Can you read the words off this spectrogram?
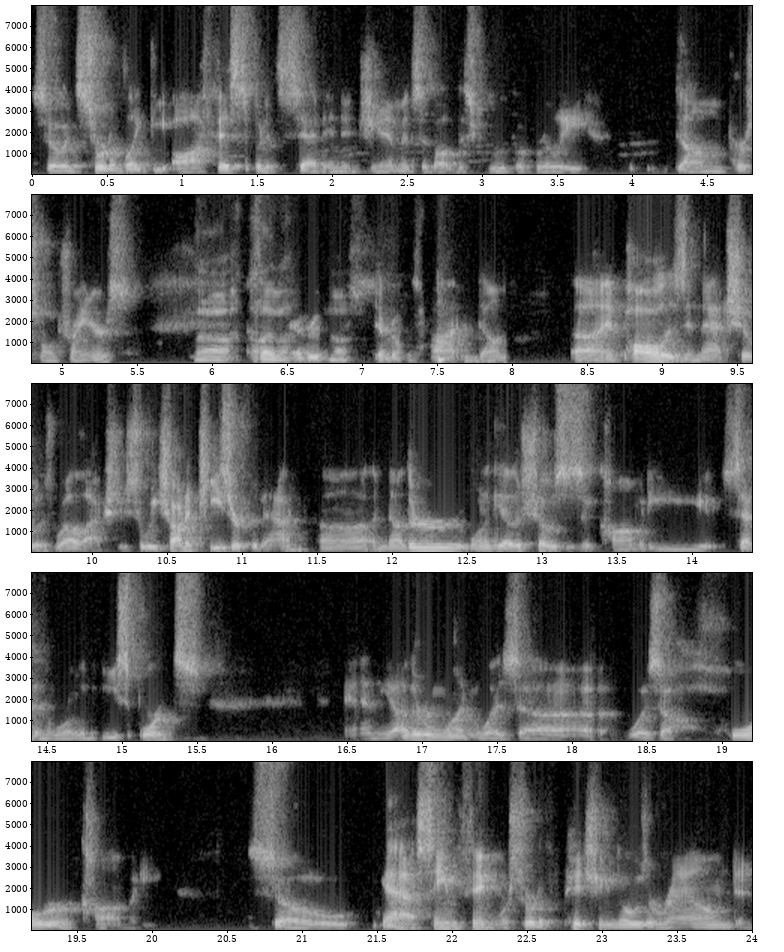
So it's sort of like The Office, but it's set in a gym. It's about this group of really dumb personal trainers. Oh, clever. Uh, everyone, nice. Everyone's hot and dumb. Uh, and Paul is in that show as well, actually. So we shot a teaser for that. Uh, another one of the other shows is a comedy set in the world of esports, and the other one was uh, was a horror comedy so yeah, same thing. We're sort of pitching those around and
